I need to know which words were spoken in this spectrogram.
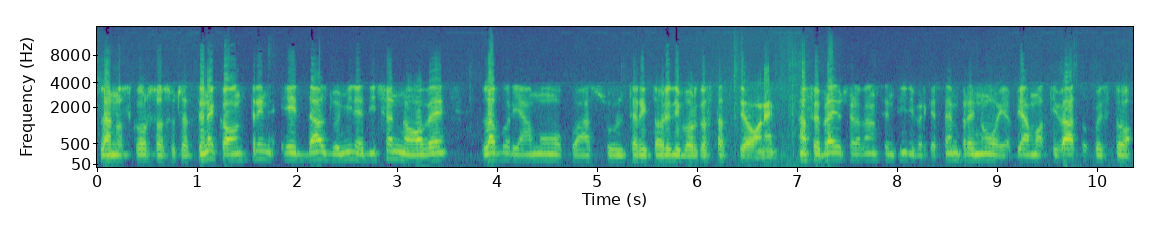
l'anno scorso associazione Constraint e dal 2019 lavoriamo qua sul territorio di Borgo Stazione. A febbraio ci eravamo sentiti perché sempre noi abbiamo attivato questo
